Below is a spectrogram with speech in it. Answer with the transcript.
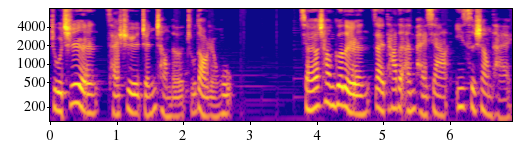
主持人才是整场的主导人物，想要唱歌的人在他的安排下依次上台，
